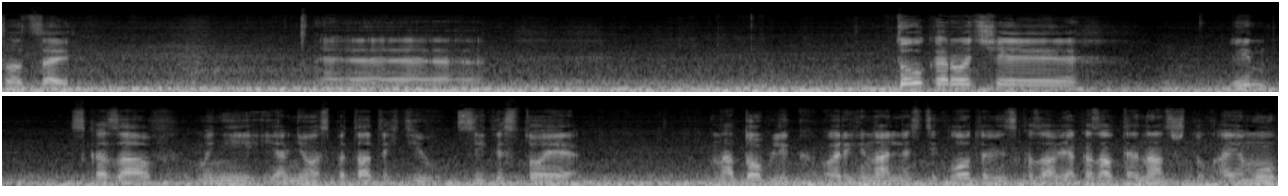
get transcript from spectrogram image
То цей. Е... То, коротше, він сказав мені, я в нього спитати хотів, скільки стоїть на доблік оригінальне стекло, то він сказав, я казав 13 штук, а йому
